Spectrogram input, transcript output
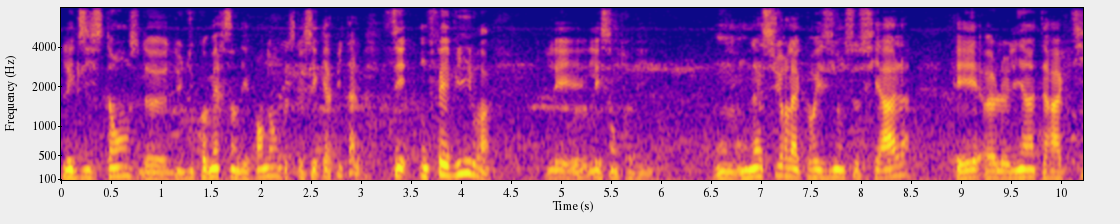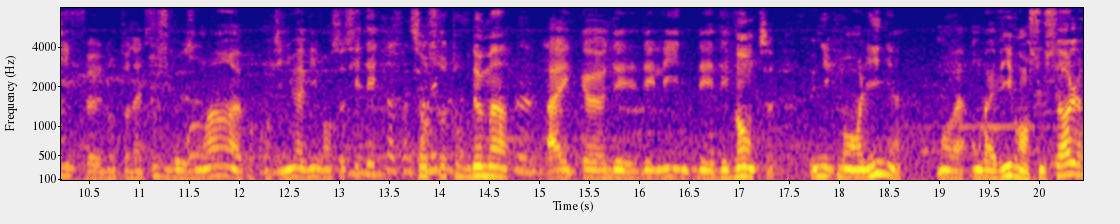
l'existence du, commerce indépendant parce que c'est capital. On fait vivre les, les centres-villes. On, assure la cohésion sociale et euh, le lien interactif euh, dont on a tous besoin euh, pour continuer à vivre en société. Si on se retrouve demain avec des, des, lignes, des, des ventes uniquement en ligne, on va, on va vivre en sous-sol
